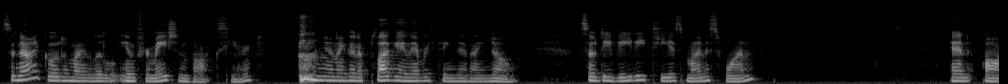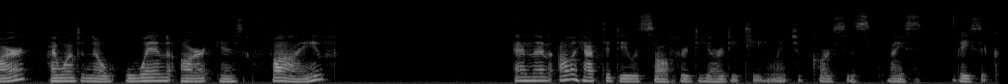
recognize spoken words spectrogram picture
So now I go to my little information box here, and I'm going to plug in everything that I know. So dv dt is minus 1. And r, I want to know when r is 5. And then all I have to do is solve for dr dt, which of course is nice, basic,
